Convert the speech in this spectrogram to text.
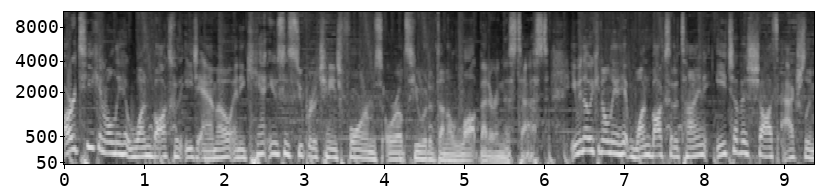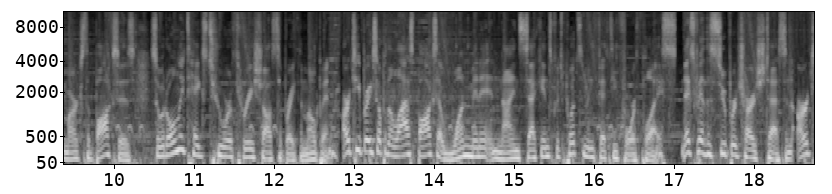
RT can only hit one box with each ammo, and he can't use his super to change forms, or else he would have done a lot better in this test. Even though he can only hit one box at a time, each of his shots actually marks the boxes, so it only takes two or three shots to break them open. RT breaks open the last box at 1 minute and 9 seconds, which puts him in 54th place. Next, we have the supercharge test, and RT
